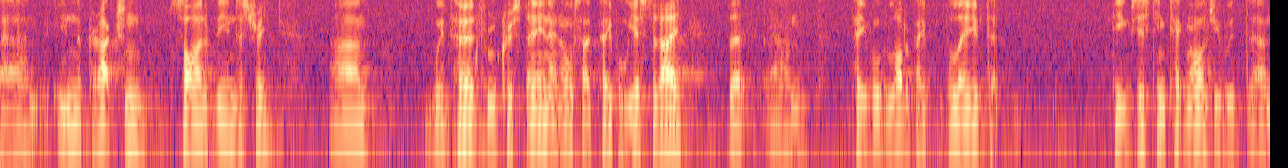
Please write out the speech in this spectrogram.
um, in the production side of the industry. Um, we've heard from Christine and also people yesterday that um, people, a lot of people believe that the existing technology with um,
